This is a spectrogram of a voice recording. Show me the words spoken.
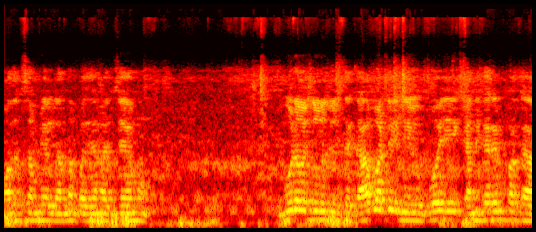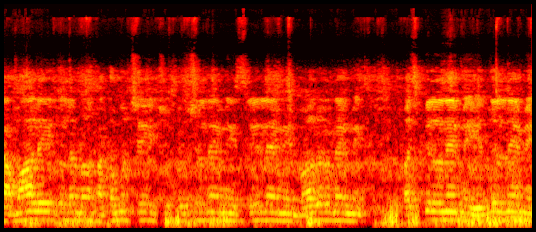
మొదటి సమయంలో అంతా పదిహేను అధ్యాయము మూడవ వచనంలో చూస్తే కాబట్టి నీవు పోయి కనికరింపక అమాలయకులను హతము చేయొచ్చు పురుషులనేమి స్త్రీలనేమి బాలులనేమి పసిపిల్లనేమి ఎద్దులనేమి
